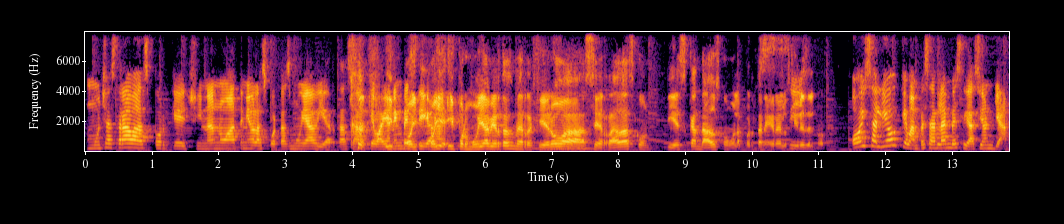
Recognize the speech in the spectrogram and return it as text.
muchas trabas porque China no ha tenido las puertas muy abiertas a que vayan a investigar. Oye, oye, y por muy abiertas me refiero a cerradas con 10 candados como la puerta negra de los Sí. Tigres del Norte. Hoy salió que va a empezar la investigación ya,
